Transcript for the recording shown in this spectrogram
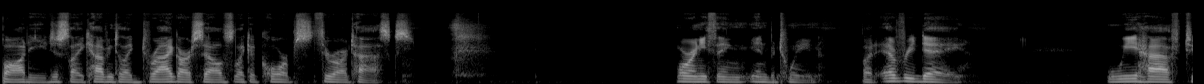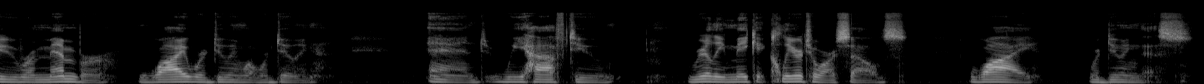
body just like having to like drag ourselves like a corpse through our tasks or anything in between but every day we have to remember why we're doing what we're doing and we have to really make it clear to ourselves why we're doing this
